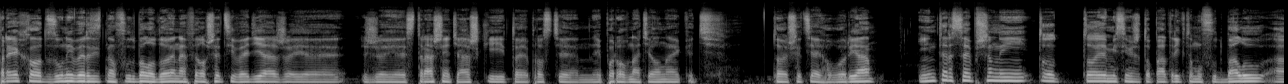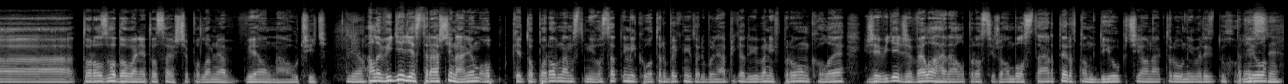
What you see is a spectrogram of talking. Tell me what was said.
prechod z univerzitného futbalu do NFL všetci vedia, že je, že je strašne ťažký, to je proste neporovnateľné, keď to všetci aj hovoria. Interceptiony, to, to je, myslím, že to patrí k tomu futbalu a to rozhodovanie, to sa ešte podľa mňa vie on naučiť. Jo. Ale vidieť je strašne na ňom, keď to porovnám s tými ostatnými quarterbackmi, ktorí boli napríklad vybaní v prvom kole, že vidieť, že veľa hral proste, že on bol starter v tom Duke, či on na ktorú univerzitu chodil, Presne.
